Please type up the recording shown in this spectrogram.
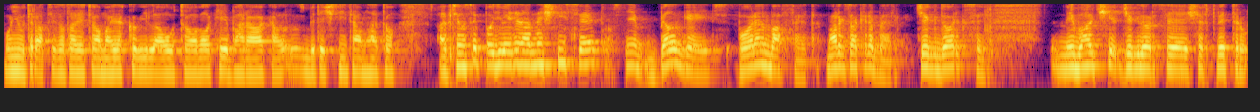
oni utrací za tady to a mají takovýhle auto a velký barák a zbytečný tamhle to. Ale přitom se podívejte na dnešní svět. Vlastně Bill Gates, Warren Buffett, Mark Zuckerberg, Jack Dorsey, nejbohatší Jack Dorsey je šéf Twitteru.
